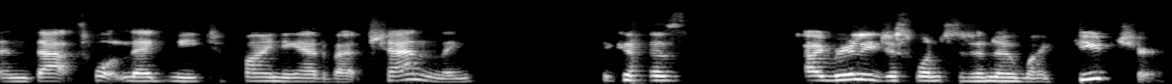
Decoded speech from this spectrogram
And that's what led me to finding out about channeling because I really just wanted to know my future.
